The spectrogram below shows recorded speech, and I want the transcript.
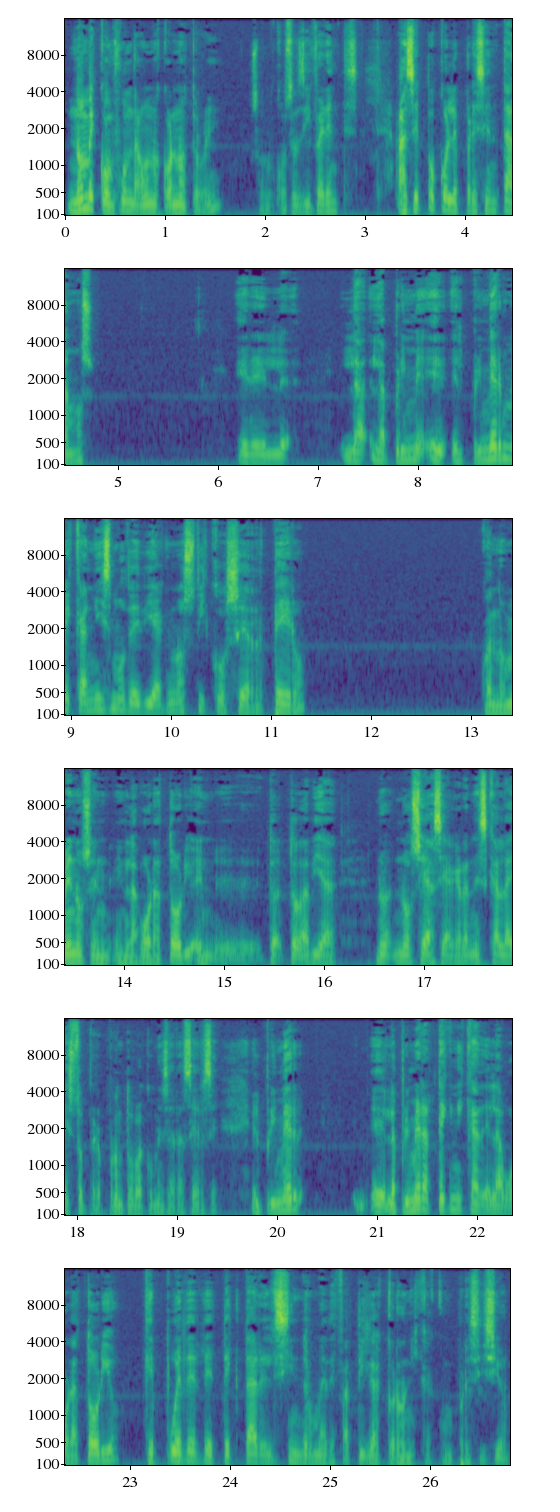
No me confunda uno con otro, ¿eh? son cosas diferentes. Hace poco le presentamos el, el primer mecanismo de diagnóstico certero, cuando menos en, laboratorio, eh, todavía no, se hace a gran escala esto, pero pronto va a comenzar a hacerse. El primer, eh, la primera técnica de laboratorio que puede detectar el síndrome de fatiga crónica con precisión.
